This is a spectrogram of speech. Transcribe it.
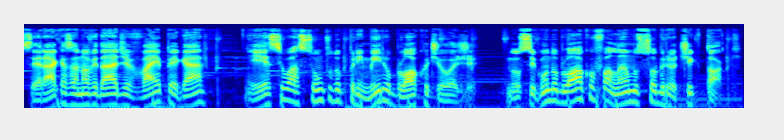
Será que essa novidade vai pegar? Esse é o assunto do primeiro bloco de hoje. No segundo bloco, falamos sobre o TikTok.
